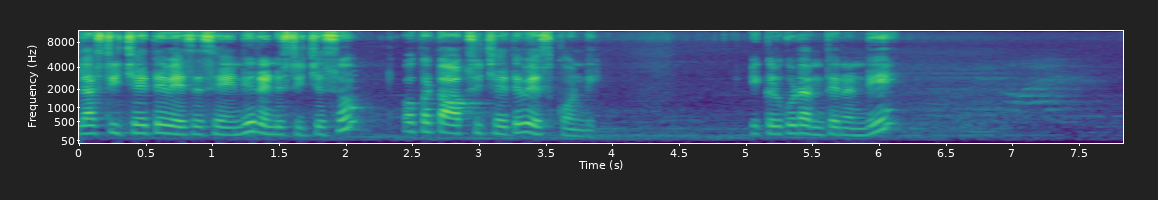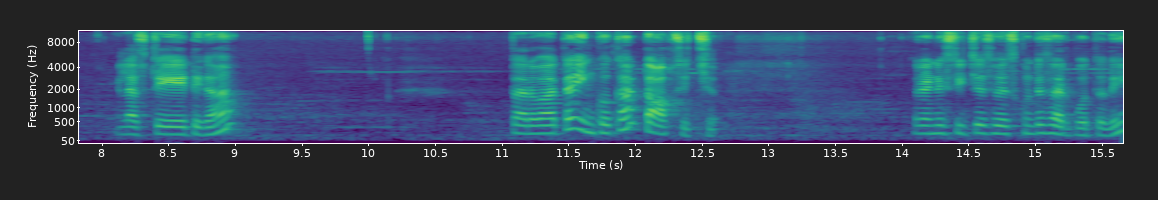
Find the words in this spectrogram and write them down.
ఇలా స్టిచ్ అయితే వేసేసేయండి రెండు స్టిచ్చెస్. ఒక టాప్ స్టిచ్ అయితే వేసుకోండి. ఇక్కడ కూడా అంతేనండి. ఇలా స్ట్రేట్గా. తర్వాత ఇంకొక టాప్ స్టిచ్. రెండు స్టిచ్చెస్ వేసుకుంటే సరిపోతుంది.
